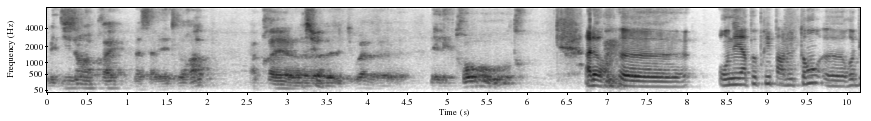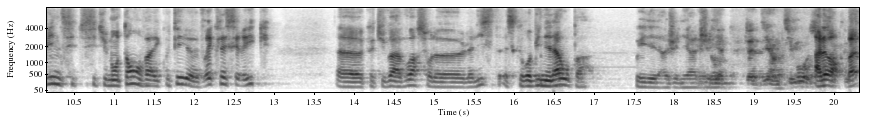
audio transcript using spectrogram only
Mais dix ans après, bah, ça allait être le rap. Après, euh, tu vois, le- l'électro ou autre. Alors, euh, on est un peu pris par le temps. Euh, Robin, si, si tu m'entends, on va écouter Vrai Eric, euh, que tu vas avoir sur le- la liste. Est-ce que Robin est là ou pas? Oui, il est là, génial, Et génial. peut-être dire un petit mot. Alors, bah,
